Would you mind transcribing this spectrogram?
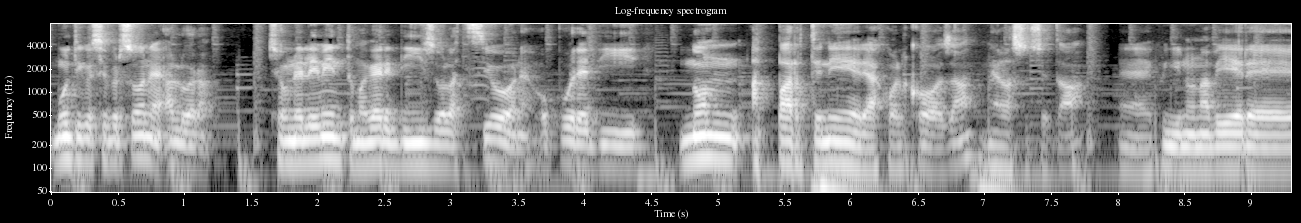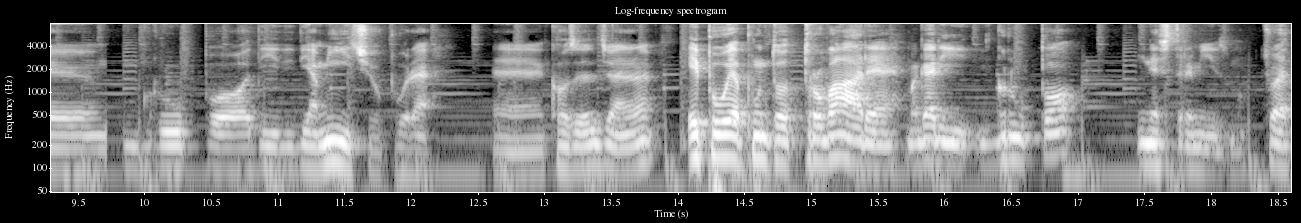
molte di queste persone, allora, c'è un elemento magari di isolazione oppure di non appartenere a qualcosa nella società, eh, quindi non avere un gruppo di, di, di amici oppure eh, cose del genere, e poi appunto trovare magari il gruppo in estremismo, cioè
